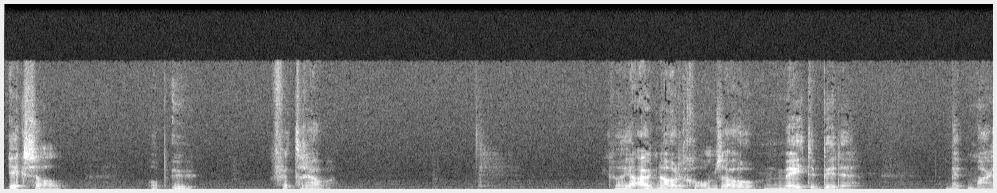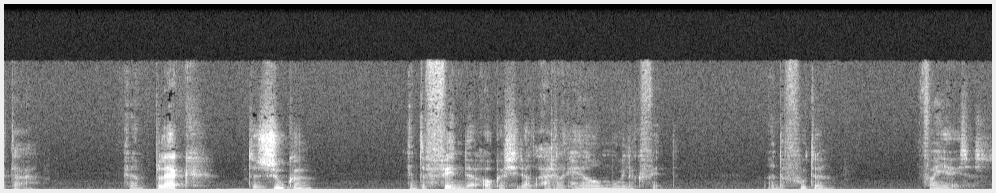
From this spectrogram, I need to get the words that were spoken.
Ik zal op u vertrouwen. Ik wil je uitnodigen om zo mee te bidden met Martha. En een plek te zoeken en te vinden, ook als je dat eigenlijk heel moeilijk vindt, aan de voeten van Jezus.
